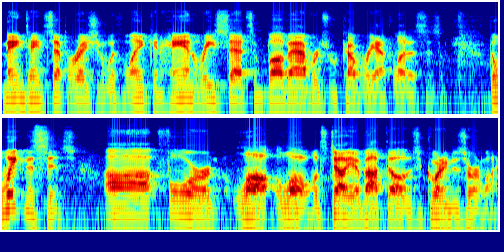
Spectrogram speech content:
maintains separation with link, and hand resets above average recovery athleticism. The weaknesses uh, for Lowe, let's tell you about those according to Zierlein.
